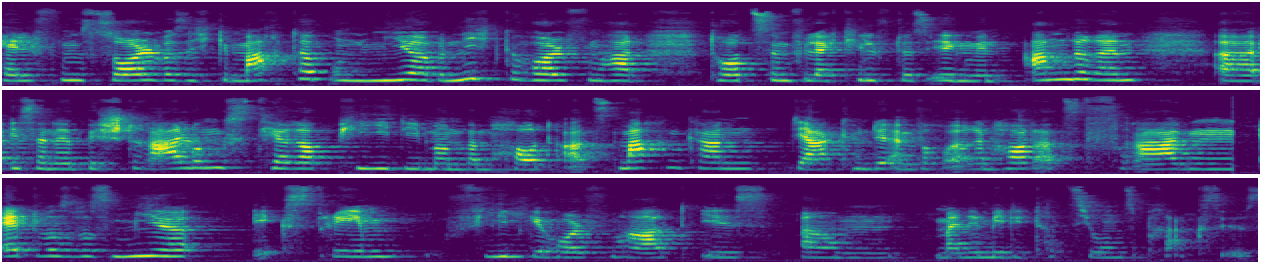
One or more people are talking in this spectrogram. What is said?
helfen soll, was ich gemacht habe und mir aber nicht geholfen hat, trotzdem vielleicht hilft das irgendwen anderen, äh, ist eine Bestrahlungstherapie, die man beim Hautarzt machen kann. Da könnt ihr einfach euren Hautarzt Hausarzt fragen. Etwas, was mir extrem viel geholfen hat, ist ähm, meine Meditationspraxis.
